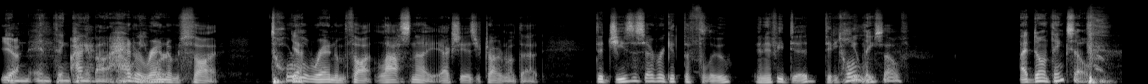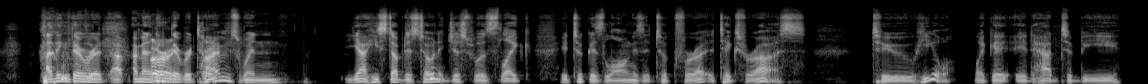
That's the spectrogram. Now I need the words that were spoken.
Yeah. in, in thinking I, about I how had a random works. thought, total random thought last night, actually, as you're talking about that. Did Jesus ever get the flu? And if he did, did he heal himself? I don't think so. I think there were. I I mean, I think right, there were all right. times when, yeah, he stubbed his toe, and hmm. it just was like it took as long as it took for it takes for us to heal. Like it, it had to be.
